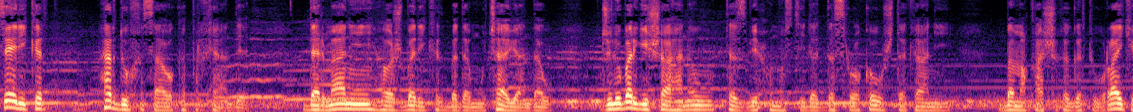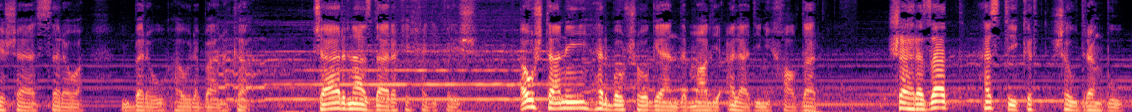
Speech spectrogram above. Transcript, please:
سێری کرد هەردوو خەساوەکە پرخیان دێ دەرمانی هۆشبەری کرد بە دەم و چاویاندا و جلوبەرگی شاهەنە و تەزبیح و مستی لە دەستڕۆکە و شتەکانی بە مەقاشەکە گرت و ڕای کێشایە سەرەوە بەرە و هەورەبانەکە چار نازدارەکەی خەلیفەیش ئەو شتانەی هەر بەو شەوە گەیاندە ماڵی ئەلادینی خاڵدار شەهرەزاد هەستی کرد شەو درەنگ بوو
